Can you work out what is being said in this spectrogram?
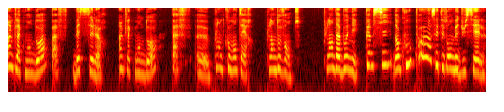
Un claquement de doigts, paf, best-seller. Un claquement de doigts, paf, euh, plein de commentaires, plein de ventes, plein d'abonnés. Comme si, d'un coup, c'était tombé du ciel.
